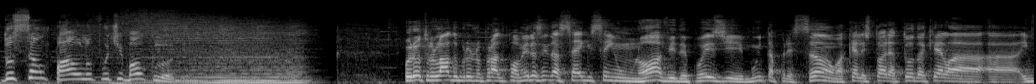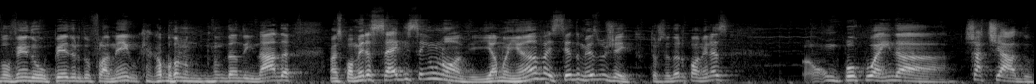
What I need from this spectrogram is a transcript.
do São Paulo Futebol Clube. Por outro lado, Bruno Prado, Palmeiras ainda segue sem um 9 depois de muita pressão, aquela história toda aquela uh, envolvendo o Pedro do Flamengo, que acabou não, não dando em nada. Mas Palmeiras segue sem um 9 e amanhã vai ser do mesmo jeito. O torcedor do Palmeiras um pouco ainda chateado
